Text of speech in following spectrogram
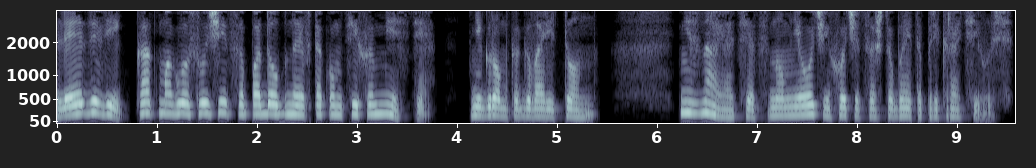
«Леди Вик, как могло случиться подобное в таком тихом месте?» — негромко говорит он. «Не знаю, отец, но мне очень хочется, чтобы это прекратилось.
